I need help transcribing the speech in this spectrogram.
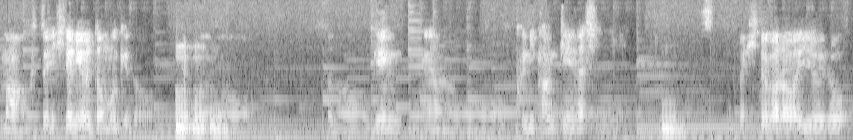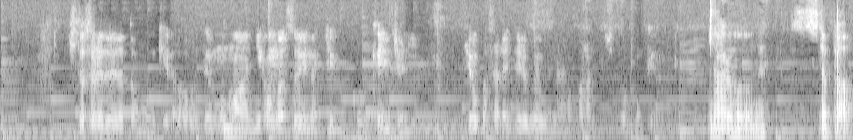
まあ普通に人によると思うけど、うんうあんうん。のその現あの国関係なしに、うん。やっぱ人柄はいろいろ人それぞれだと思うけど、でもまあ日本がそういうのは結構顕著に評価されてる部分なのかなってちょっと思うけどね。なるほどね。やっぱ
